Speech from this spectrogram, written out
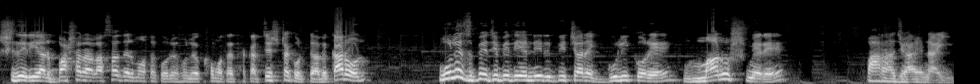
সিরিয়ার বাশার আল আসাদের মতো করে হলেও ক্ষমতায় থাকার চেষ্টা করতে হবে। কারণ পুলিশ বিজিবি দিয়ে নির্বিচারে গুলি করে মানুষ মেরে পারা যায় নাই।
